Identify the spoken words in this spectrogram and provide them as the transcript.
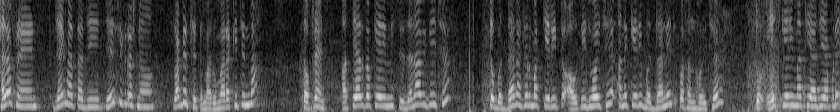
હેલો ફ્રેન્ડ્સ જય માતાજી. જય શ્રી કૃષ્ણ. સ્વાગત છે તમારું મારા કિચનમાં તો ફ્રેન્ડ્સ અત્યારે તો કેરીની સિઝન આવી ગઈ છે. તો બધાના ઘરમાં કેરી તો આવતી જ હોય છે અને કેરી બધાને જ પસંદ હોય છે. તો એ જ કેરીમાંથી આજે આપણે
